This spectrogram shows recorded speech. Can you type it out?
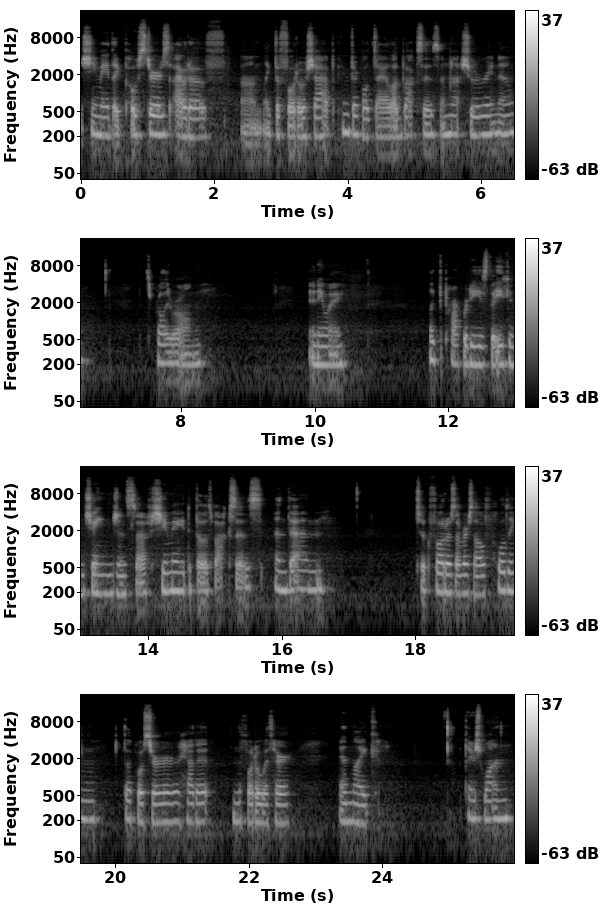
she made like posters out of um, like the Photoshop. I think they're called dialog boxes. I'm not sure right now. It's probably wrong. Anyway, like the properties that you can change and stuff. She made those boxes and then took photos of herself holding the poster, had it in the photo with her, and like there's one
